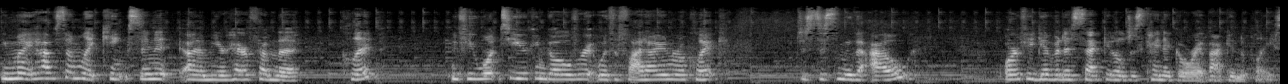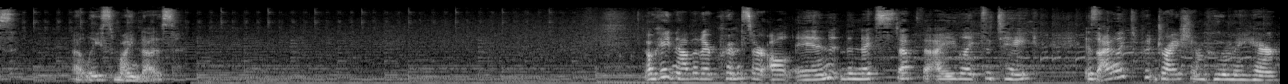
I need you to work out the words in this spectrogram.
you might have some like kinks in it, um, your hair from the clip. If you want to, you can go over it with a flat iron real quick, just to smooth it out. Or if you give it a sec, it'll just kind of go right back into place. At least mine does. Okay, now that our crimps are all in, the next step that I like to take is I like to put dry shampoo in my hair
